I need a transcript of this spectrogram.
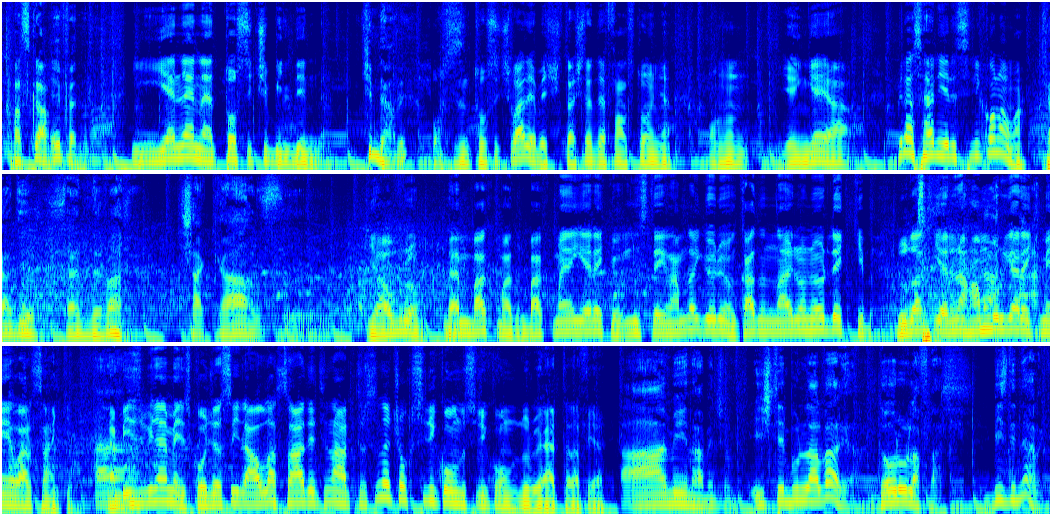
Pascal, Efendim abi. Yelene Tosic'i bildin mi? Kimdi abi? O sizin Tosic var ya Beşiktaş'ta defansta oynayan. Onun yenge ya. Biraz her yeri silikon ama. Kadir sen de var ya. Yavrum ben bakmadım. Bakmaya gerek yok. Instagram'da görüyorsun. Kadın naylon ördek gibi. Dudak yerine hamburger ekmeği var sanki. Ya biz bilemeyiz. Kocasıyla Allah saadetini arttırsın da çok silikonlu silikonlu duruyor her tarafı ya. Amin abicim. İşte bunlar var ya doğru laflar. Bizde ne alaka?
